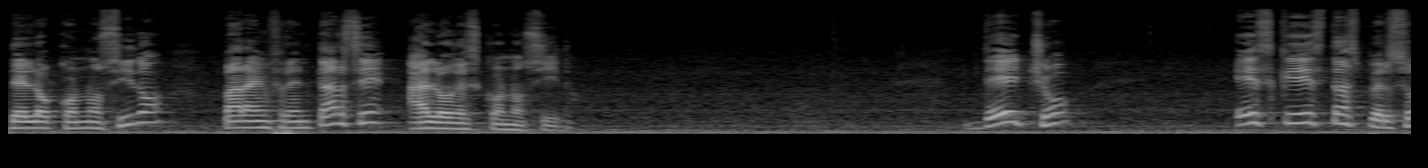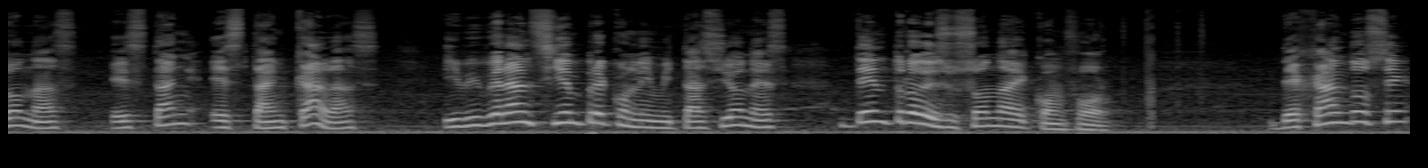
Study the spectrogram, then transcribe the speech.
de lo conocido para enfrentarse a lo desconocido. De hecho, es que estas personas están estancadas y vivirán siempre con limitaciones dentro de su zona de confort, dejándose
